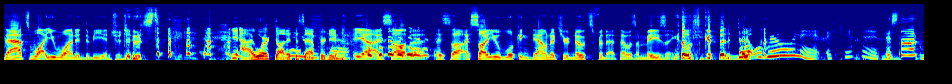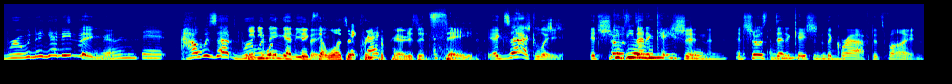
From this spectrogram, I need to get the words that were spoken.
That's why you wanted to be introduced. Yeah, I worked on it this afternoon. go. yeah, I saw that. I saw I saw you looking down at your notes for that. That was amazing. That was good. Don't ruin it again. It's not ruining anything. ruined it. How is that ruining Anyone that anything? thinks that wasn't Exact- pre-prepared is insane. Exactly. It shows the dedication. It shows dedication to the craft. It's fine.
